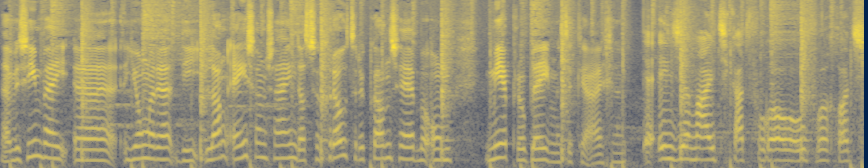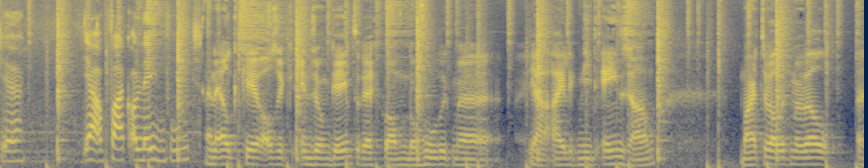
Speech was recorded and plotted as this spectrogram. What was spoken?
Nou, we zien bij uh, jongeren die lang eenzaam zijn dat ze grotere kans hebben om meer problemen te krijgen. Ja, eenzaamheid gaat vooral over wat je ja, vaak alleen voelt. En elke keer als ik in zo'n game terecht kwam, dan voelde ik me ja, eigenlijk niet eenzaam. Maar terwijl ik me wel uh,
